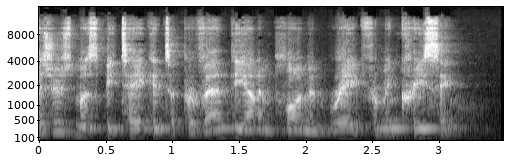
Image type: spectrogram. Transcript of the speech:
Measures must be taken to prevent the unemployment rate from increasing.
